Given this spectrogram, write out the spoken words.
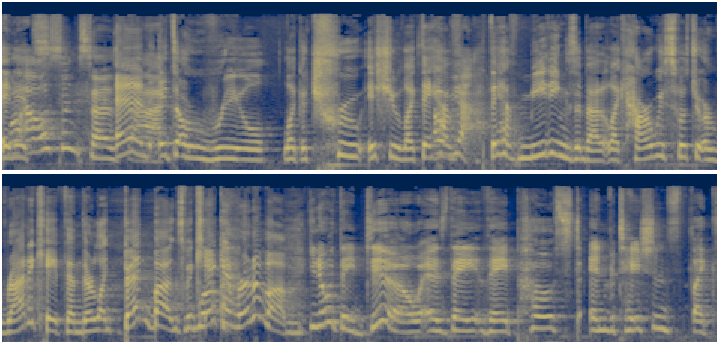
And well, Allison says and that. it's a real like a true issue. Like they oh, have Oh, yeah. they have meetings about it. Like how are we supposed to eradicate them? They're like bed bugs. We can't get rid of them. You know what they do is they they post invitations like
